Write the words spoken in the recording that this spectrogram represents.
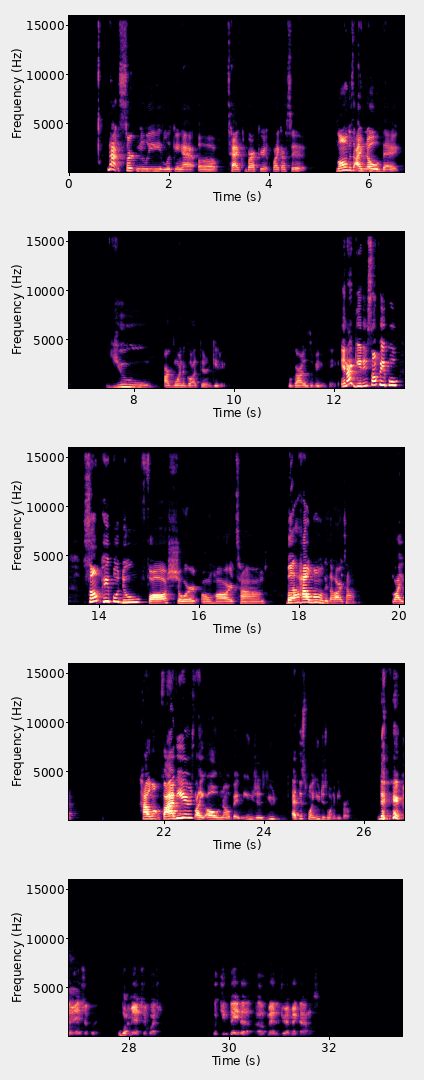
Not certainly looking at a tax bracket. Like I said, long as I know that you are going to go out there and get it, regardless of anything. And I get it. Some people, some people do fall short on hard times. But how long is a hard time? Like how long? Five years? Like, oh no, baby, you just you at this point you just want to be broke. Let me ask you a question. Yeah. Let me ask you a question. Would you date a, a manager at McDonald's?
